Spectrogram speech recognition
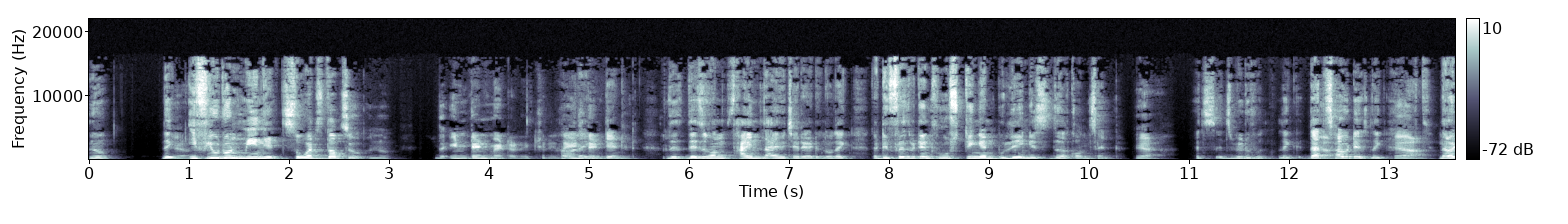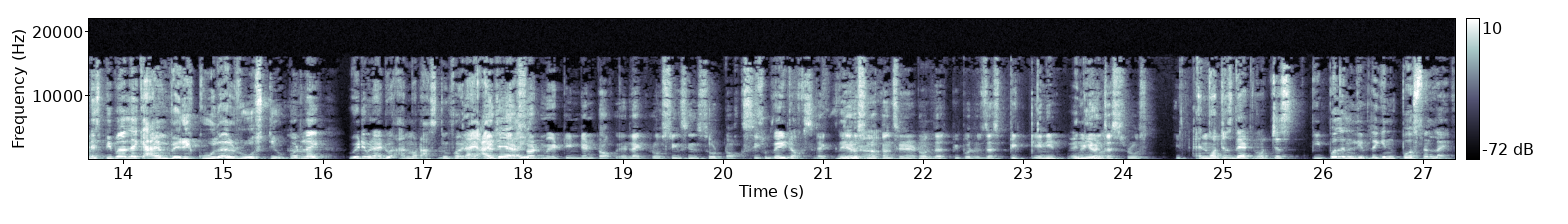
You know, like Yeah. if you don't mean it, so what's the So no, the intent matter actually. The uh, the intent. intent. This, there's one fine line which I read. You know, like the difference between roasting and bullying is the consent. Yeah. It's it's beautiful. Like that's how it is. Like Yeah. nowadays people are like, I am very cool. I'll roast you. But like, wait a minute. I do. I'm not asking for it. I, That- I, that's I, what made Indian talk like roasting scene so toxic. so very toxic. like Very there is no concern at all that people will just pick any video Anyone. and just roast. it. and not just that not just people in live like in personal life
